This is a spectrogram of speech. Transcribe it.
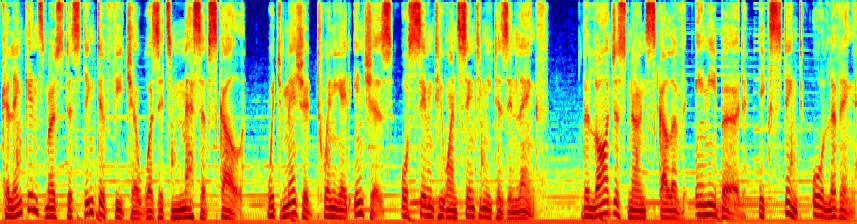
Kelenken's most distinctive feature was its massive skull, which measured 28 inches or 71 centimeters in length, the largest known skull of any bird, extinct or living.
